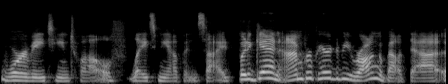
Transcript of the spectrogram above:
War of 1812 lights me up inside. But again, I'm prepared to be wrong about that.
